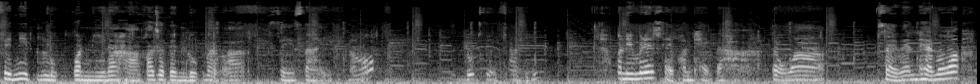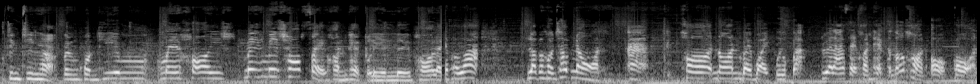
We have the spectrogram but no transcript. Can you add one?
ฟินิชลุกวันนี้นะคะ ก็จะเป็นลุกแบบว่าใสๆเนาะลุกใสๆวันนี้ไม่ได้ใส่คอนแทคนะคะ แต่ว่าใส่แว่นแทนเพราะว่าจริงๆอะเป็นคนที่ไม่ค่อยไม่ไม่ชอบใส่คอนแทคเลนส์เลยเพราะอะไรเพราะว่าเราเป็นคนชอบนอนอะ พอนอนบ่อยๆปุ๊บอะเวลาใส่คอนแทคมันต้องถอดออกก่อน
